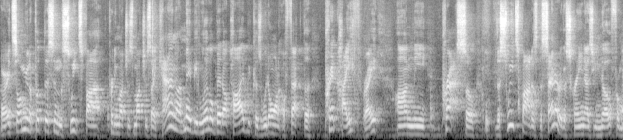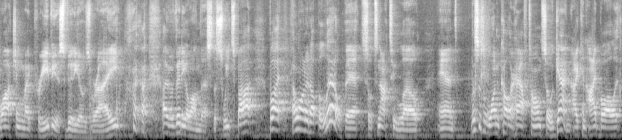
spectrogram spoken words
All right, so I'm gonna put this in the sweet spot pretty much as much as I can, uh, maybe a little bit up high because we don't wanna affect the print height, right? On the press. So the sweet spot is the center of the screen, as you know from watching my previous videos, right? I have a video on this, the sweet spot, but I want it up a little bit so it's not too low. And this is a one color halftone, so again, I can eyeball it.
